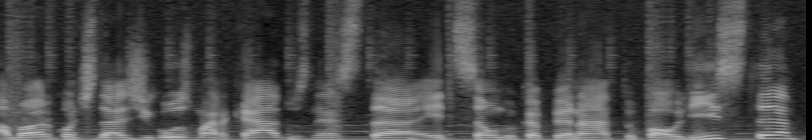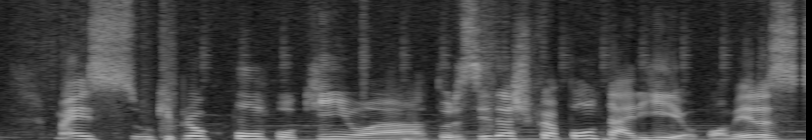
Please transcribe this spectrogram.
a maior quantidade de gols marcados nesta edição do Campeonato Paulista. Mas o que preocupou um pouquinho a torcida, acho que a pontaria. O Palmeiras,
